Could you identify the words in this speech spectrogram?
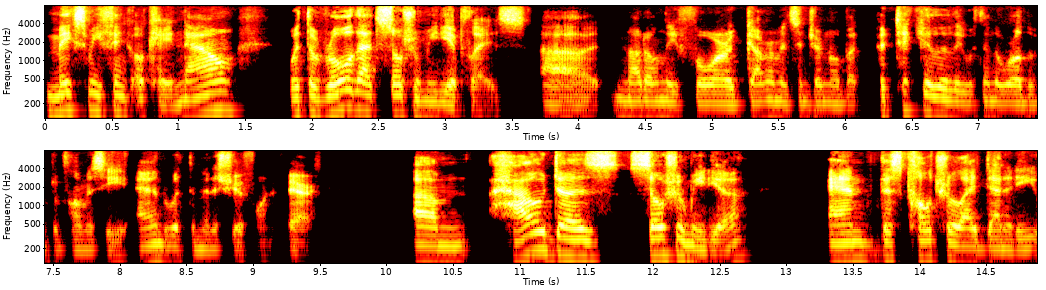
makes me think okay, now with the role that social media plays, uh, not only for governments in general, but particularly within the world of diplomacy and with the Ministry of Foreign Affairs, um, how does social media and this cultural identity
